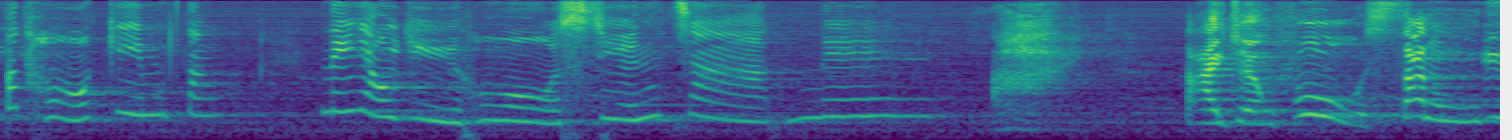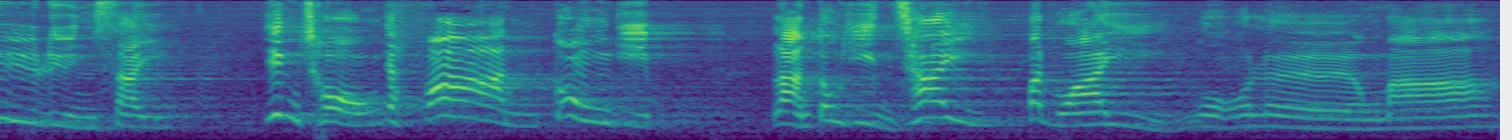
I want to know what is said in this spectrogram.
不可兼得，你又如何選擇呢？唉，大丈夫身於亂世，應創一番功業，難道賢妻不為我良嗎？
